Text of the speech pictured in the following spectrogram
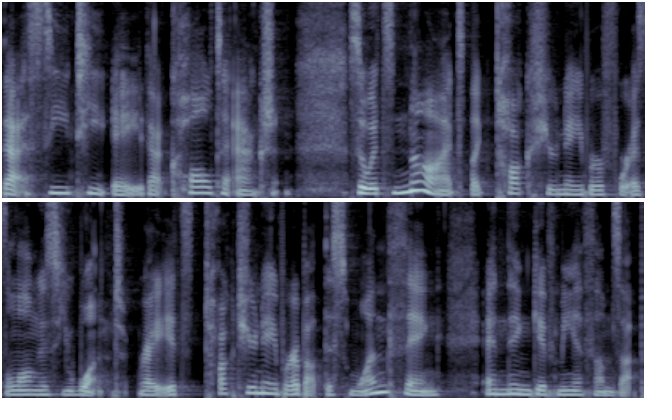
that CTA, that call to action. So it's not like talk to your neighbor for as long as you want, right? It's talk to your neighbor about this one thing and then give me a thumbs up.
